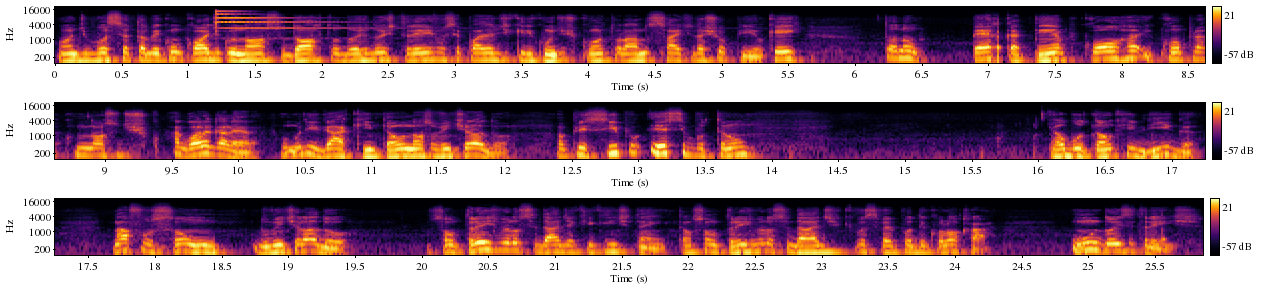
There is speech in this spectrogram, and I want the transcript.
onde você também com o código nosso DORTO223 você pode adquirir com desconto lá no site da Shopee, ok? Então não perca tempo, corra e compra com o nosso desconto. Agora galera, vamos ligar aqui então o nosso ventilador. A princípio esse botão é o botão que liga na função 1 do ventilador são três velocidades aqui que a gente tem. Então são três velocidades que você vai poder colocar. 1, 2 e 3.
